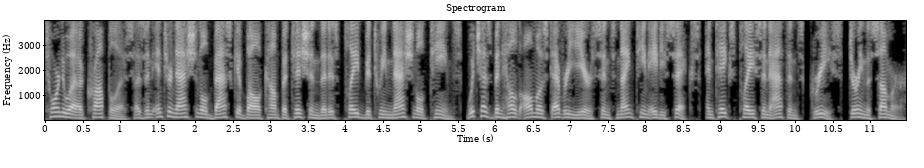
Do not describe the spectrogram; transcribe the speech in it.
Tournoua Acropolis is an international basketball competition that is played between national teams, which has been held almost every year since 1986, and takes place in Athens, Greece, during the summer.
